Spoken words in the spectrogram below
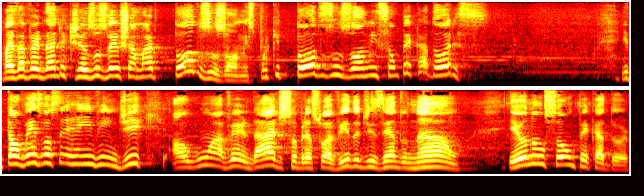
Mas a verdade é que Jesus veio chamar todos os homens, porque todos os homens são pecadores. E talvez você reivindique alguma verdade sobre a sua vida dizendo: não, eu não sou um pecador.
